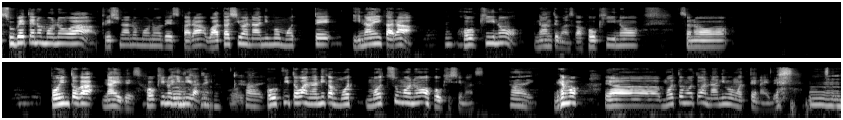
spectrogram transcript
すべてのものはクリシナのものですから、私は何も持っていないから、うん補給の、なんて言いますか、補給の、その、ポイントがないです。補給の意味がない。補給とは何か持持つものを放棄します。はいでも、もともとは何も持ってないです。うん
